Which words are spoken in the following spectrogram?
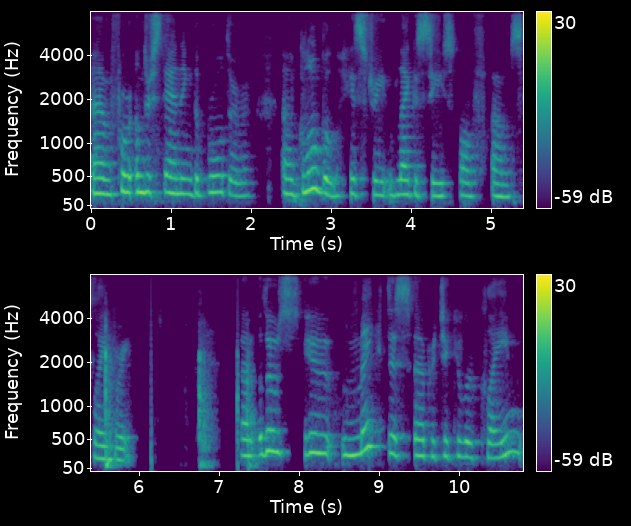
um, for understanding the broader uh, global history legacies of um, those who make this uh, particular claim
